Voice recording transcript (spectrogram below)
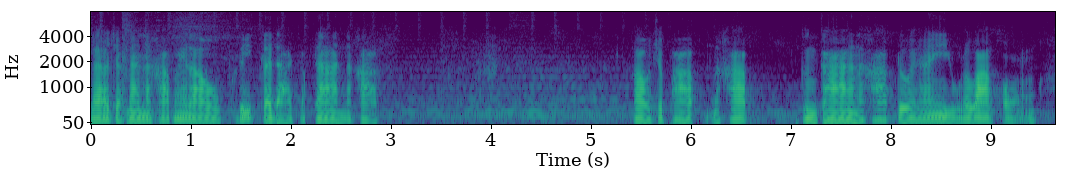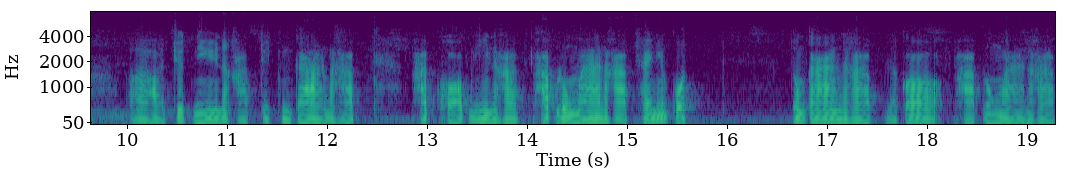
แล้วจากนั้นนะครับให้เราพลิกกระดาษกลับด้านนะครับ เราจะพับนะครับกึ่งกลางนะครับ โดยให้อยู่ระหว่างของอจุดนี้นะครับ จุดกึ่งกลางนะครับ พับขอบนี้นะครับ พับลงมานะครับ ใช้นิ้วกดตรงกลางนะครับ แล้วก็พับลงมานะครับ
